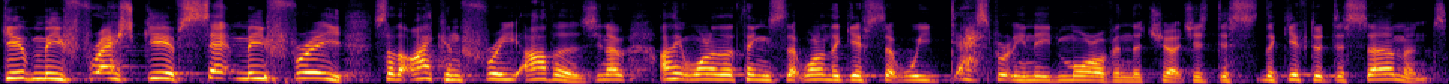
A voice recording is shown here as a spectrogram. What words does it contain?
Give me fresh gifts. Set me free so that I can free others. You know, I think one of the things that, one of the gifts that we desperately need more of in the church is dis- the gift of discernment.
